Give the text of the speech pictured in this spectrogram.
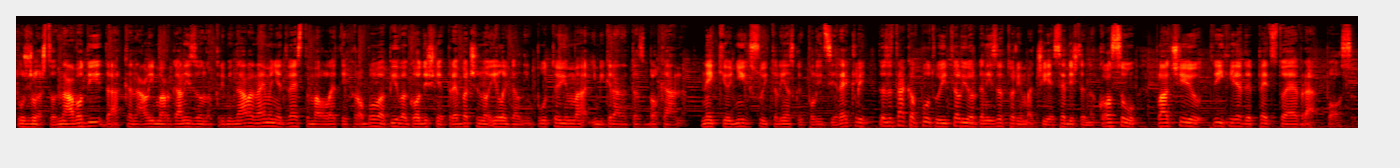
Tužilaštvo navodi da kanalima organizovanog kriminala najmanje 200 maloletnih robova biva godišnje prebačeno ilegalnim putevima imigranata s Balkana. Neki od njih su italijanskoj policiji rekli da za takav put u Italiju organizatorima čije je sedište na Kosovu plaćaju 3500 evra po osobi.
